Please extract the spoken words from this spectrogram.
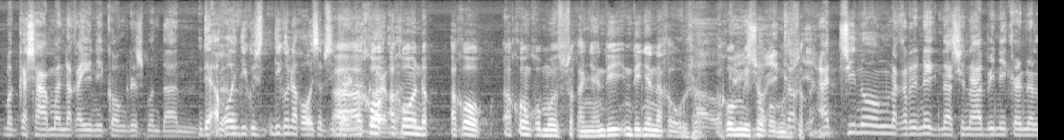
magkasama na kayo ni Congressman Dan. Hindi, ako hindi ko, hindi ko nakausap si ah, Colonel ako, Garma. ako, na- ako, ako ang kumusta sa kanya. Hindi, hindi niya nakausap. Ah, Ako okay. mismo So, kumusta sa kanya. At sino ang nakarinig na sinabi ni Colonel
